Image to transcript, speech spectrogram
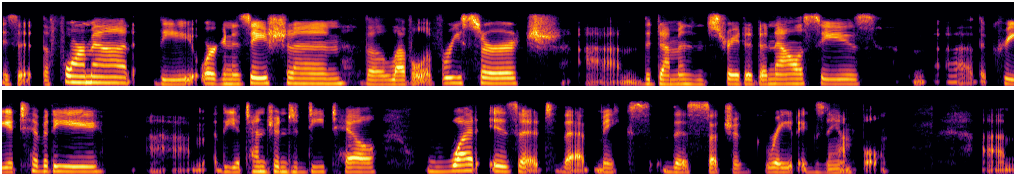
Is it the format, the organization, the level of research, um, the demonstrated analyses, uh, the creativity, um, the attention to detail? What is it that makes this such a great example? Um,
